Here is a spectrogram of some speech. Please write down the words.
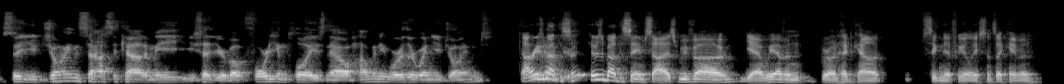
so you joined SaaS Academy. You said you're about 40 employees now. How many were there when you joined? Uh, it was about the same, it was about the same size. We've uh yeah we haven't grown headcount significantly since i came in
